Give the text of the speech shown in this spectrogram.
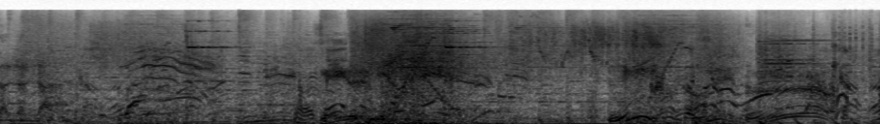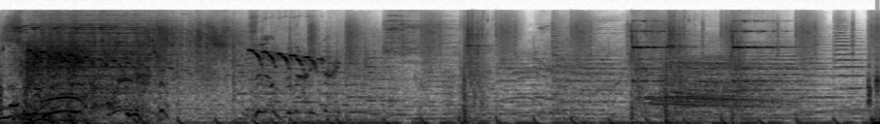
グラララどうせ強くなりたいグ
